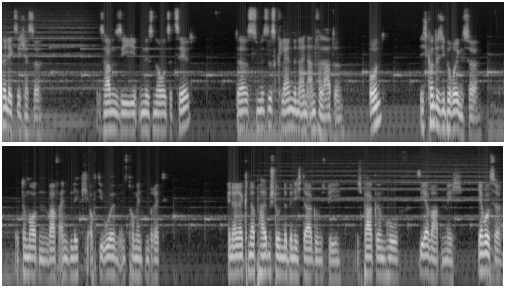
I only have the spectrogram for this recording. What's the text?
Völlig sicher, Sir. Das haben Sie Miss Knowles erzählt? Dass Mrs. Clarendon einen Anfall hatte. Und? Ich konnte sie beruhigen, Sir. Dr. Morton warf einen Blick auf die Uhr im Instrumentenbrett. In einer knapp halben Stunde bin ich da, Grimsby. Ich parke im Hof. Sie erwarten mich. Jawohl, Sir.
